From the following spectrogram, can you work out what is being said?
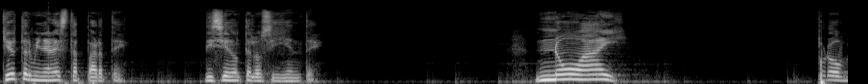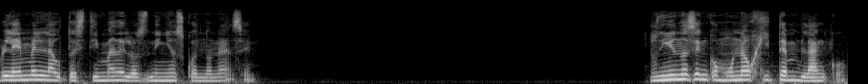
Quiero terminar esta parte diciéndote lo siguiente. No hay problema en la autoestima de los niños cuando nacen. Los niños nacen como una hojita en blanco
